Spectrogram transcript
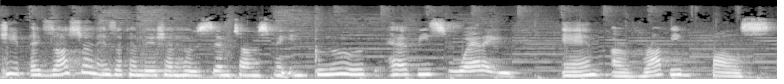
Heat exhaustion is a condition whose symptoms may include heavy sweating and a rapid pulse,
